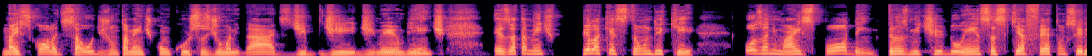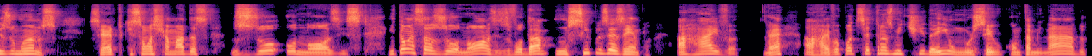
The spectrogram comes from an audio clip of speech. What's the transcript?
na escola de saúde, juntamente com cursos de humanidades, de, de, de meio ambiente? Exatamente pela questão de que os animais podem transmitir doenças que afetam seres humanos, certo? Que são as chamadas zoonoses. Então, essas zoonoses, vou dar um simples exemplo: a raiva. Né? A raiva pode ser transmitida aí, um morcego contaminado,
